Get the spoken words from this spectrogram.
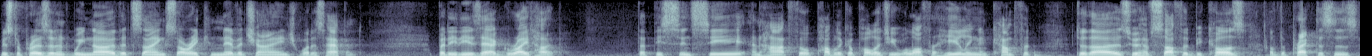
Mr. President, we know that saying sorry can never change what has happened, but it is our great hope that this sincere and heartfelt public apology will offer healing and comfort to those who have suffered because of the practices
